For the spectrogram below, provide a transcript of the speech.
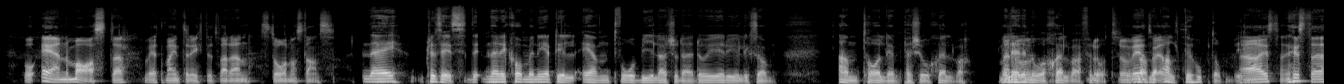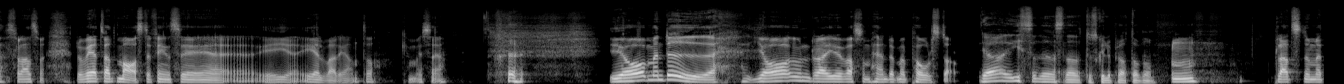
Och en Master vet man inte riktigt var den står någonstans. Nej, precis. Det, när det kommer ner till en, två bilar sådär, då är det ju liksom antagligen person själva. Men Eller Renault själva, förlåt. Då, då jag blandar alltid ihop dem. Ja, just det. Just det då vet vi att Master finns i, i elvariant då, kan man ju säga. Ja men du, jag undrar ju vad som händer med Polestar. Jag gissade nästan att du skulle prata om dem. Mm. Plats nummer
